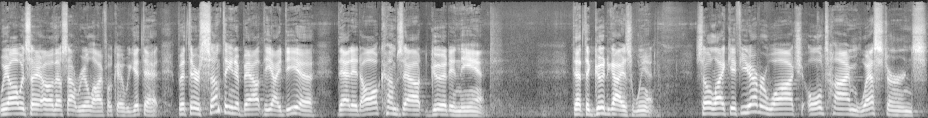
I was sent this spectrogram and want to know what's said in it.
We all would say, oh, that's not real life. Okay, we get that. But there's something about the idea that it all comes out good in the end, that the good guys win. So, like, if you ever watch old time westerns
